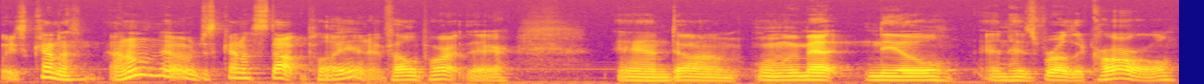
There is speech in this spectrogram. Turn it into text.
we just kind of, I don't know, just kind of stopped playing. It fell apart there. And um, when we met Neil and his brother Carl,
